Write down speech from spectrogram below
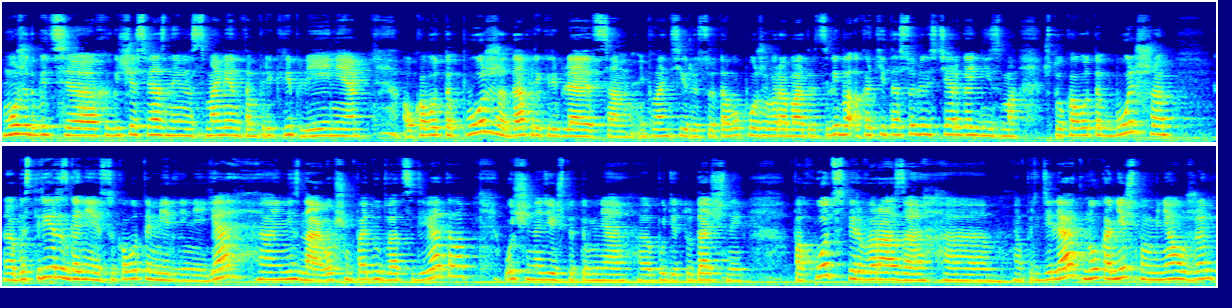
Может быть, э, ХГЧ связано именно с моментом прикрепления. А у кого-то позже, да, прикрепляется, имплантируется, у того позже вырабатывается. Либо какие-то особенности организма, что у кого-то больше, э, быстрее разгоняется, у кого-то медленнее. Я э, не знаю. В общем, пойду 29-го. Очень надеюсь, что это у меня будет удачный поход. С первого раза определят. Но, конечно, у меня уже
